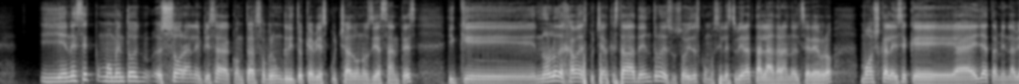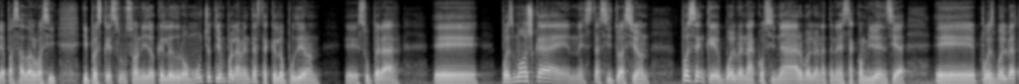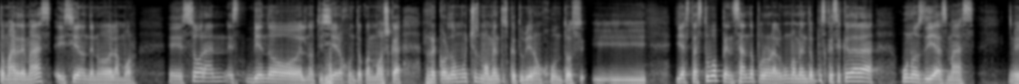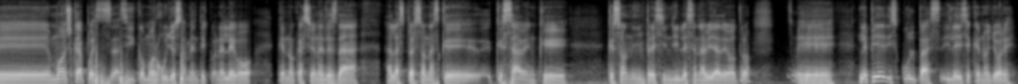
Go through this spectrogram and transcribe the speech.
y en ese momento Soran le empieza a contar sobre un grito que había escuchado unos días antes y que no lo dejaba de escuchar, que estaba dentro de sus oídos como si le estuviera taladrando el cerebro. Mosca le dice que a ella también le había pasado algo así y pues que es un sonido que le duró mucho tiempo en la mente hasta que lo pudieron eh, superar. Eh, pues Mosca en esta situación, pues en que vuelven a cocinar, vuelven a tener esta convivencia, eh, pues vuelve a tomar de más e hicieron de nuevo el amor. Eh, Soran, viendo el noticiero junto con Mosca, recordó muchos momentos que tuvieron juntos y, hasta estuvo pensando por algún momento pues que se quedara unos días más. Eh, Mosca, pues así como orgullosamente y con el ego que en ocasiones les da a las personas que, saben que, son imprescindibles en la vida de otro, eh, le pide disculpas y le dice que no llore.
